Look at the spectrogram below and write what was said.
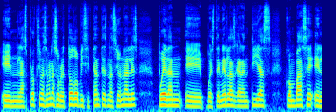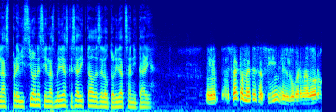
en las próximas semanas, sobre todo visitantes nacionales, puedan eh, pues tener las garantías con base en las previsiones y en las medidas que se ha dictado desde la autoridad sanitaria. Eh, exactamente es así. El gobernador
